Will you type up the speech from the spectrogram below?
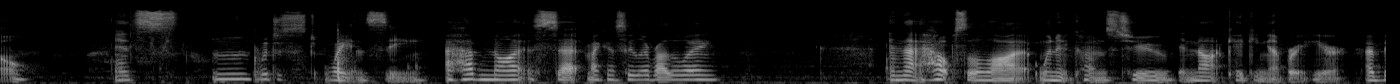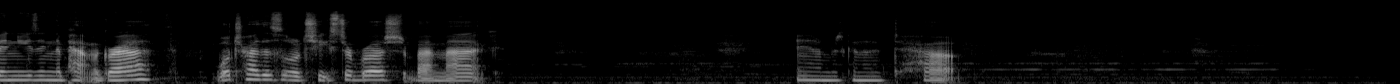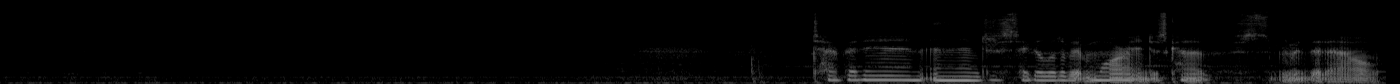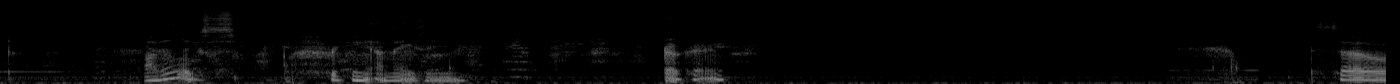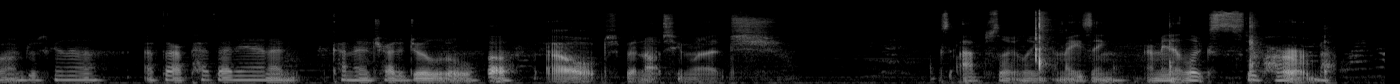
well. It's, mm, we'll just wait and see. I have not set my concealer, by the way. And that helps a lot when it comes to it not caking up right here. I've been using the Pat McGrath. We'll try this little Cheekster brush by MAC. And I'm just going to tap tap it in and then just take a little bit more and just kind of smooth it out. Wow, that looks freaking amazing. Okay. So I'm just gonna, after I pat that in, I kind of try to do a little buff out, but not too much. Looks absolutely amazing. I mean, it looks superb.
